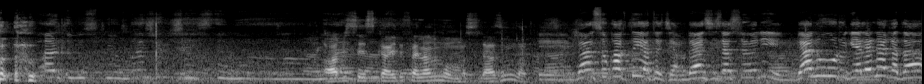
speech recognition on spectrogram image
Yardım istiyorum. Başka bir şey istemiyorum. Abi ses kaydı falan mı olması lazım da? Ee, Ben sokakta yatacağım. Ben size söyleyeyim. Ben Uğur'u gelene kadar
